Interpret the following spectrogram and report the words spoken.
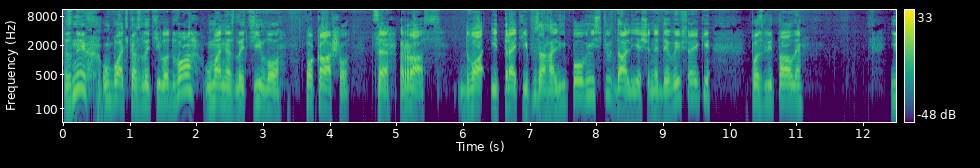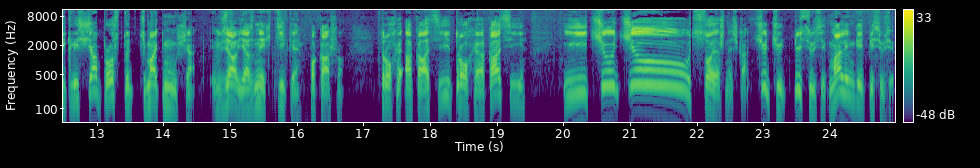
З них у батька злетіло два, у мене злетіло поки що це раз, два і третій взагалі повністю. Далі я ще не дивився, які позлітали. І кліща просто тьма тьмуща. Взяв я з них тільки поки що трохи акації, трохи акації і чуть-чуть соняшничка. Чуть-чуть. Пісюсик, маленький пісюсик.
